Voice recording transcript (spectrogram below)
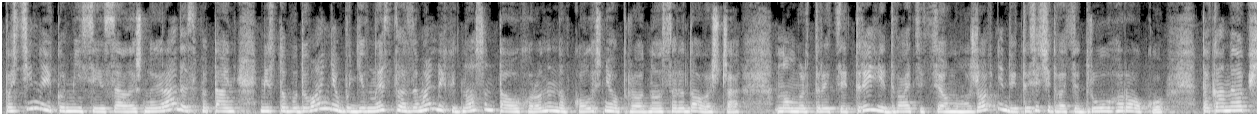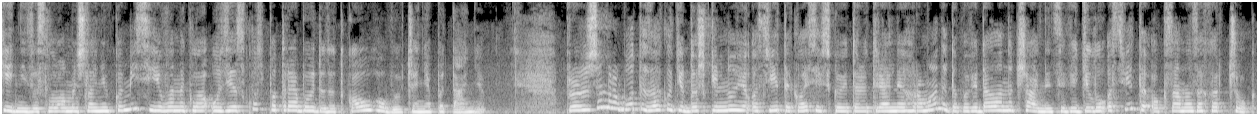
постійної комісії селищної ради з питань містобудування, будівництва, земельних відносин та охорони навколишнього природного середовища номер 33 від 27 жовтня 2022 року. Така необхідність, за словами членів комісії, виникла у зв'язку з потребою додаткового вивчення питання. Про режим роботи закладів дошкільної освіти Клесівської територіальної громади доповідала начальниця відділу освіти Оксана Захарчук.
